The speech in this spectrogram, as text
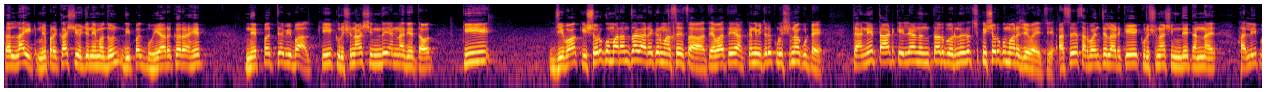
तर लाइट म्हणजे प्रकाश योजनेमधून दीपक भुयारकर आहेत. नेपथ्य विभाग की कृष्णा शिंदे यांना देत आहोत. की जेव्हा किशोर कुमारांचा कार्यक्रम असायचा तेव्हा ते हक्काने विचार कृष्णा कुठे? आहे त्याने ताट केल्यानंतर बरोबरच किशोर कुमार जेवायचे. असे सर्वांचे लाडके कृष्णा शिंदे त्यांना हल्ली प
